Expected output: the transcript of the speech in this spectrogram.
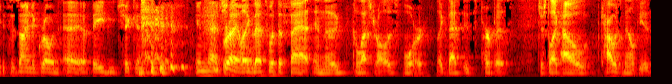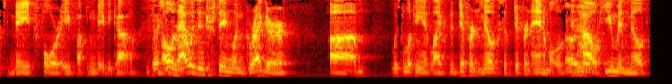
it's designed to grow an egg, a baby chicken in that. Right, like that's what the fat and the cholesterol is for. Like that's its purpose. Just like how cow's milk is made for a fucking baby cow. Oh, pretty- that was interesting when Greger um, was looking at like the different milks of different animals Oh, and how human milk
